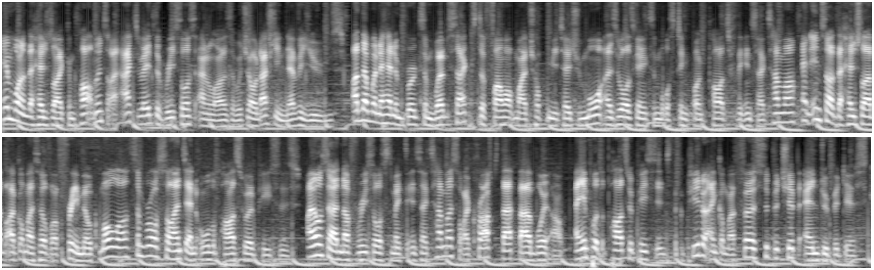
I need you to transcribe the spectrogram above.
In one of the hedge-like compartments, I activated the resource analyzer which I would actually never use. I then went ahead and broke some web sacks to farm up my chopper mutation more as well as getting some more stink bug parts for the insect hammer. And inside the hedge lab, I got myself a free milk molar, some raw science and all the password pieces. I also had enough resources to make the insect hammer so I crafted that bad boy up. I input the password pieces into the computer and got my first super chip and duper disc.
